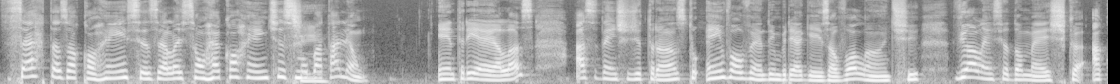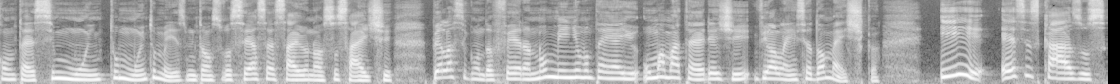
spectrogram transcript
certas ocorrências elas são recorrentes Sim. no batalhão. Entre elas, acidente de trânsito envolvendo embriaguez ao volante, violência doméstica acontece muito, muito mesmo. Então, se você acessar o nosso site pela segunda-feira, no mínimo tem aí uma matéria de violência doméstica. E esses casos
